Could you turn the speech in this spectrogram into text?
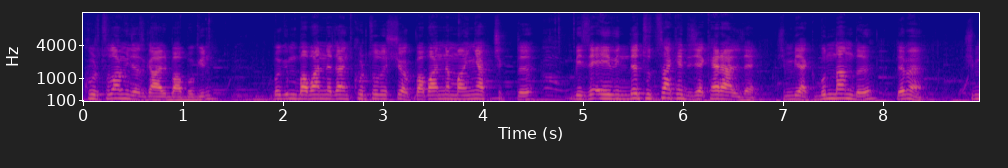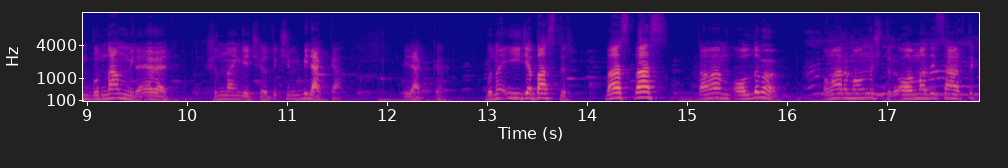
kurtulamayacağız galiba bugün. Bugün babaanneden kurtuluş yok. Babaanne manyak çıktı. Bizi evinde tutsak edecek herhalde. Şimdi bir dakika bundandı değil mi? Şimdi bundan mıydı? Evet. Şundan geçiyorduk. Şimdi bir dakika. Bir dakika. Buna iyice bastır. Bas bas. Tamam oldu mu? Umarım olmuştur. Olmadıysa artık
